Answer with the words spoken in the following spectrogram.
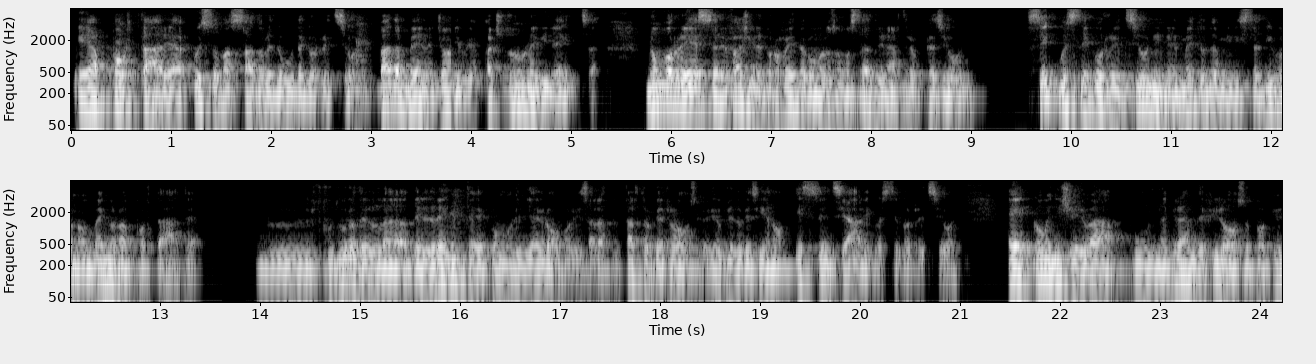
e apportare a questo passato le dovute correzioni. Vada bene, Giovanni, faccio solo un'evidenza. Non vorrei essere facile profeta come lo sono stato in altre occasioni se queste correzioni nel metodo amministrativo non vengono apportate, il futuro del, dell'ente comune di Agropoli sarà tutt'altro che roseo. Io credo che siano essenziali queste correzioni. E come diceva un grande filosofo, che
